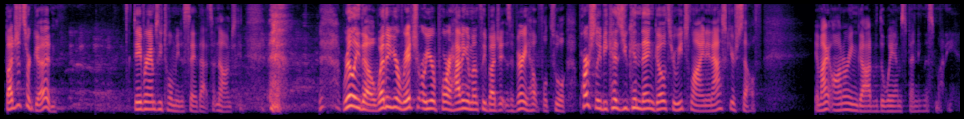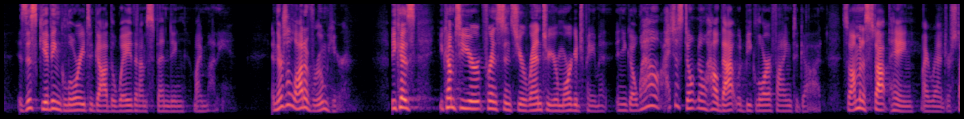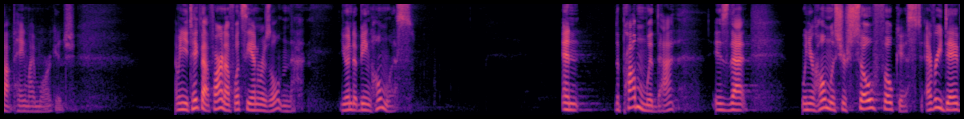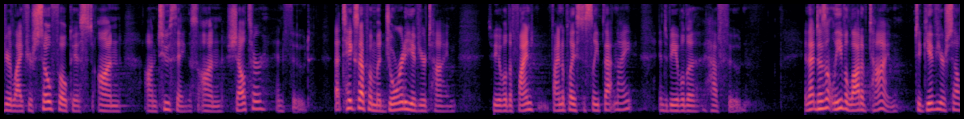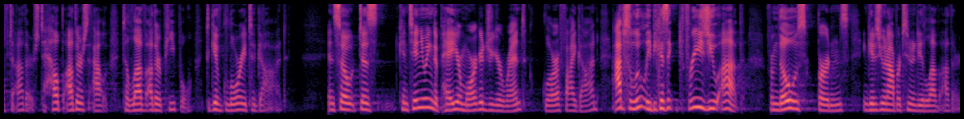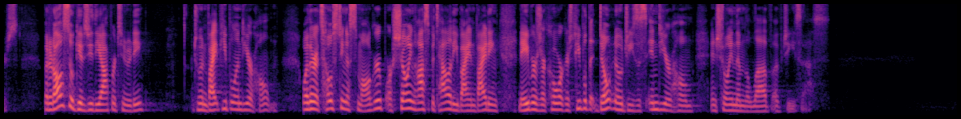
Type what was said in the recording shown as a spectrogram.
budgets are good. Dave Ramsey told me to say that, so no, I'm just kidding. really, though, whether you're rich or you're poor, having a monthly budget is a very helpful tool, partially because you can then go through each line and ask yourself, Am I honoring God with the way I'm spending this money? Is this giving glory to God the way that I'm spending my money? And there's a lot of room here. Because you come to your, for instance, your rent or your mortgage payment, and you go, well, I just don't know how that would be glorifying to God. So I'm going to stop paying my rent or stop paying my mortgage. I mean, you take that far enough, what's the end result in that? You end up being homeless. And the problem with that is that when you're homeless, you're so focused, every day of your life, you're so focused on, on two things on shelter and food. That takes up a majority of your time to be able to find, find a place to sleep that night and to be able to have food. And that doesn't leave a lot of time to give yourself to others, to help others out, to love other people, to give glory to God. And so, does continuing to pay your mortgage or your rent glorify God? Absolutely, because it frees you up from those burdens and gives you an opportunity to love others. But it also gives you the opportunity to invite people into your home, whether it's hosting a small group or showing hospitality by inviting neighbors or coworkers, people that don't know Jesus, into your home and showing them the love of Jesus.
